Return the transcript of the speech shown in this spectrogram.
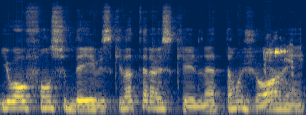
e o Alfonso Davis, que lateral esquerdo, né? Tão jovem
